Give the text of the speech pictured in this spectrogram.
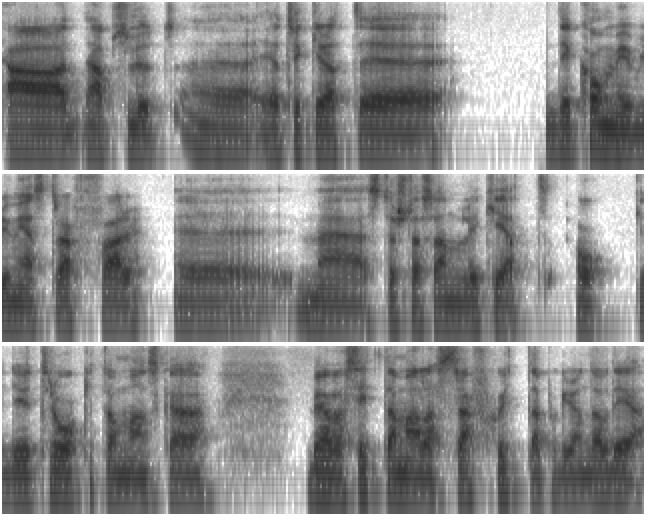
ja, absolut. jag tycker att det kommer ju bli mer straffar eh, med största sannolikhet. Och det är ju tråkigt om man ska behöva sitta med alla straffskyttar på grund av det.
